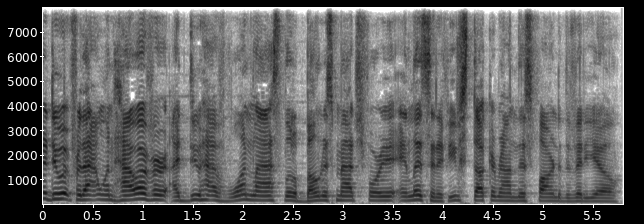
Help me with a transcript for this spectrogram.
to do it for that one. However, I do have one last little bonus match for you. And listen, if you've stuck around this far into the video,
